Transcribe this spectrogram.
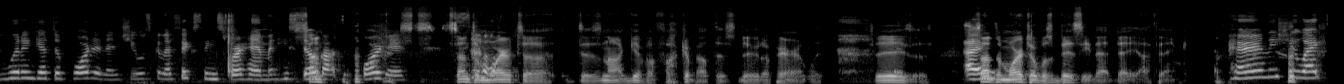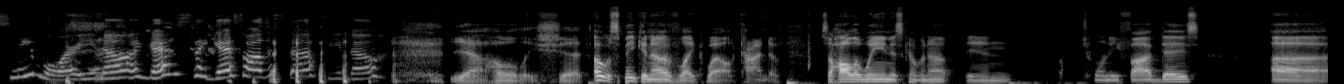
wouldn't get deported and she was gonna fix things for him and he still San- got deported. Santa So- Muerte does not give a fuck about this dude, apparently. Jesus. I, Santa Muerte was busy that day, I think. apparently she likes me more, you know. I guess I guess all the stuff, you know. Yeah, holy shit. Oh, speaking of like, well, kind of. So Halloween is coming up in 25 days. Uh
